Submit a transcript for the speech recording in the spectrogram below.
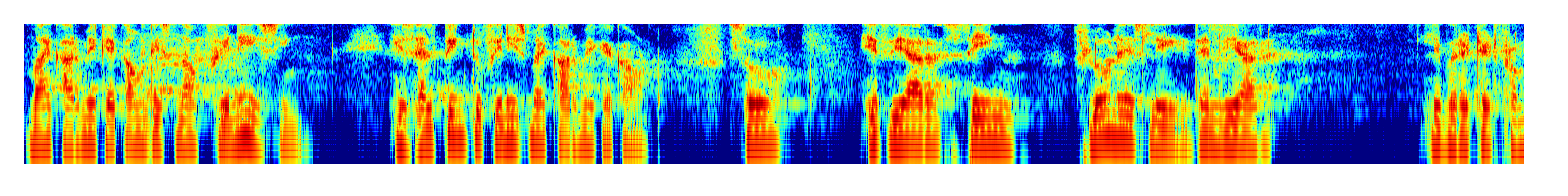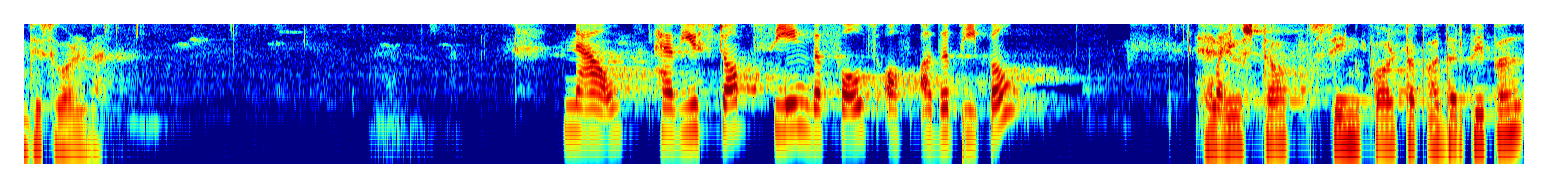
my karmic account is now finishing. Is helping to finish my karmic account. So, if we are seeing flawlessly, then we are liberated from this world. Now, have you stopped seeing the faults of other people? Have you stopped seeing fault of other people?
